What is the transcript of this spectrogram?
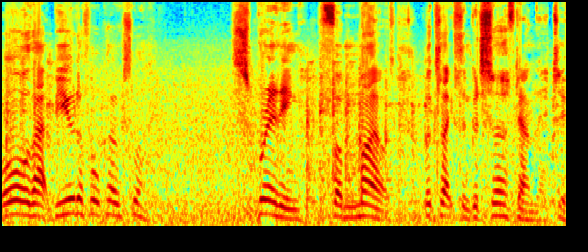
all that beautiful coastline spreading for miles. Looks like some good surf down there too.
